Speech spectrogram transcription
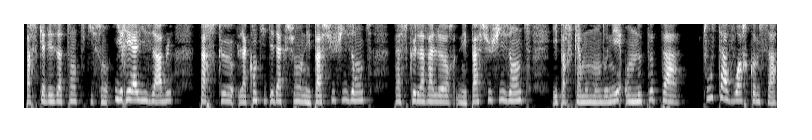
parce qu'il y a des attentes qui sont irréalisables, parce que la quantité d'action n'est pas suffisante, parce que la valeur n'est pas suffisante, et parce qu'à un moment donné, on ne peut pas tout avoir comme ça.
